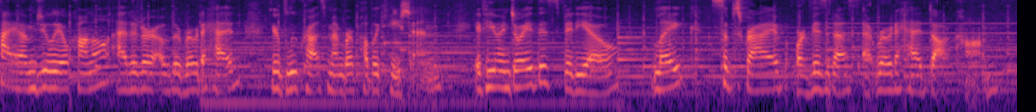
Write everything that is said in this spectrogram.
Hi, I'm Julie O'Connell, editor of The Rhode Ahead, your Blue Cross member publication. If you enjoyed this video, like, subscribe, or visit us at rhodeahead.com.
